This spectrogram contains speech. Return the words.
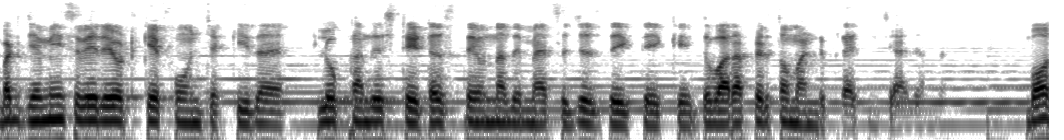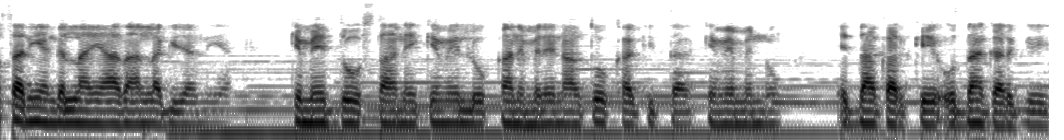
ਬਟ ਜਿਵੇਂ ਸਵੇਰੇ ਉੱਠ ਕੇ ਫੋਨ ਚੱਕੀਦਾ ਹੈ ਲੋਕਾਂ ਦੇ ਸਟੇਟਸ ਤੇ ਉਹਨਾਂ ਦੇ ਮੈਸੇजेस ਦੇਖ ਦੇਖ ਕੇ ਦੁਬਾਰਾ ਫਿਰ ਤੋਂ ਮਨ ਡਿਪਰੈਸ਼ਨ 'ਚ ਆ ਜਾਂਦਾ। ਬਹੁਤ ਸਾਰੀਆਂ ਗੱਲਾਂ ਯਾਦ ਆਣ ਲੱਗ ਜਾਂਦੀਆਂ। ਕਿਵੇਂ ਦੋਸਤਾਂ ਨੇ, ਕਿਵੇਂ ਲੋਕਾਂ ਨੇ ਮੇਰੇ ਨਾਲ ਧੋਖਾ ਕੀਤਾ, ਕਿਵੇਂ ਮੈਨੂੰ ਇਦਾਂ ਕਰਕੇ ਉਦਾਂ ਕਰਕੇ,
